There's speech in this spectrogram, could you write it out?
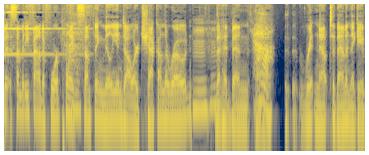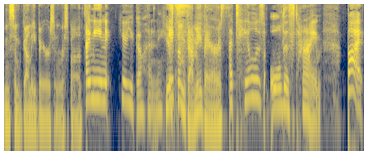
that somebody found a four point something million dollar check on the road that had been Mm-hmm. Yeah. uh, written out to them and they gave them some gummy bears in response. I mean, Here you go, honey. Here's it's- some gummy bears. a tale as old as time. But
